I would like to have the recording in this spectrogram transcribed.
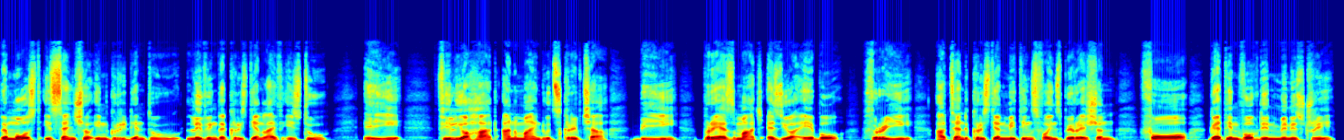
The most essential ingredient to living the Christian life is to A. Fill your heart and mind with scripture. B. Pray as much as you are able. 3. Attend Christian meetings for inspiration. 4. Get involved in ministry.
